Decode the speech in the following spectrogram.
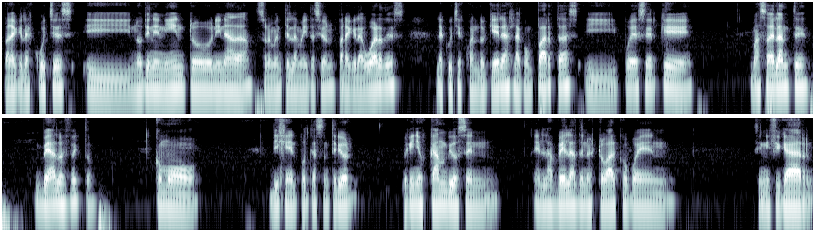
para que la escuches y no tiene ni intro ni nada, solamente la meditación, para que la guardes, la escuches cuando quieras, la compartas y puede ser que más adelante vea los efectos. Como dije en el podcast anterior, pequeños cambios en, en las velas de nuestro barco pueden significar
